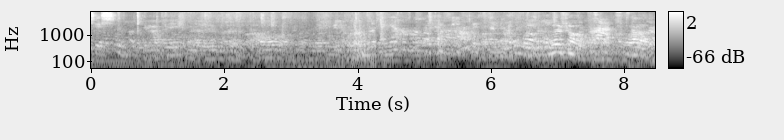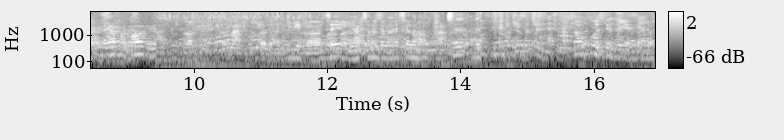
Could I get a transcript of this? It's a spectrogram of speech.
Cześć. Wyszło. Ja pochodzę. C, jak się nazywa? C. називається вино?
